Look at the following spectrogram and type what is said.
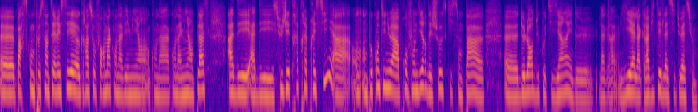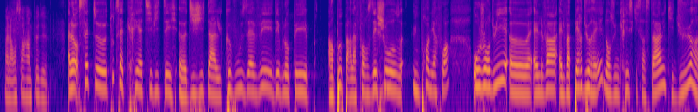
euh, parce qu'on peut s'intéresser grâce au format qu'on avait mis qu'on a qu'on a mis en place à des à des sujets très très précis. on, peut continuer à approfondir des choses qui sont pas de l'ordre du quotidien et de la, liées à la gravité de la situation. Voilà, on sort un peu de alors, euh, toute cette créativité euh, digitale que vous avez développée un peu par la force des mmh choses une première fois, Aujourd'hui, euh, elle, va, elle va perdurer dans une crise qui s'installe, qui dure.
